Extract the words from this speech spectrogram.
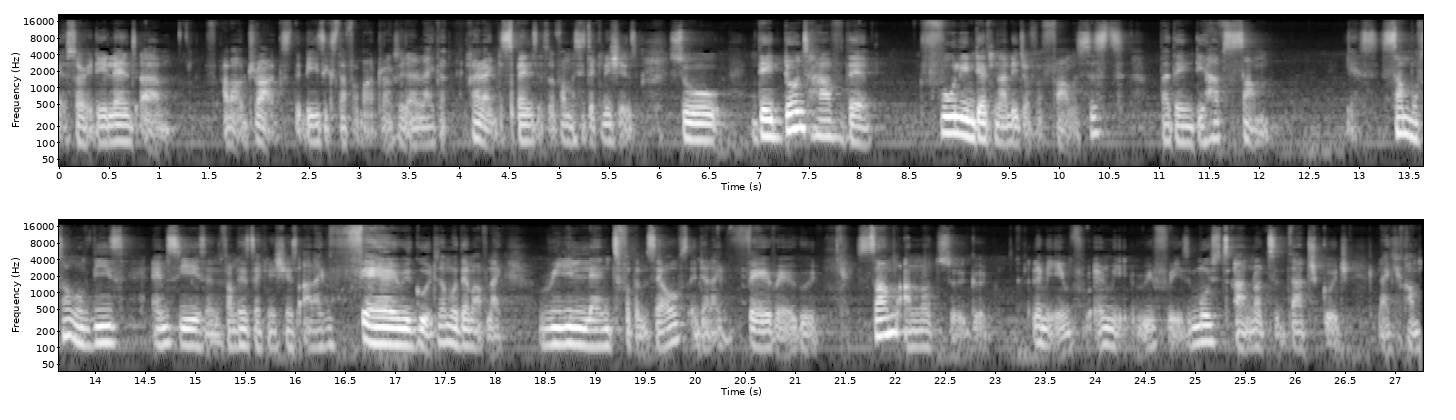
Uh, sorry, they learned um, about drugs, the basic stuff about drugs. So they're like kind of like dispensers or pharmacy technicians. So they don't have the full in-depth knowledge of a pharmacist, but then they have some. Yes, some of some of these MCAs and pharmacy technicians are like very good. Some of them have like really learned for themselves and they're like very very good. Some are not so good. Let me inf- let me rephrase. Most are not that good. Like you can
